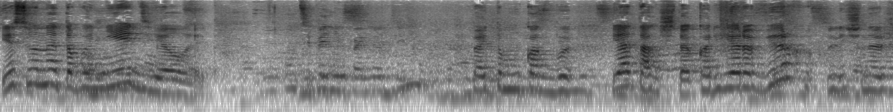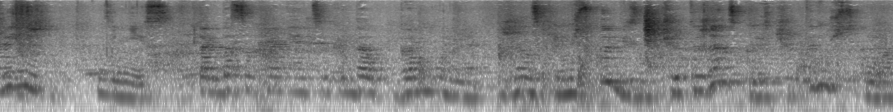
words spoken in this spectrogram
Если он этого не делает, он тебе не пойдет Поэтому, как бы, я так считаю, карьера вверх, личная жизнь вниз. Тогда сохраняется, когда гармония женский и мужской бизнес, черты женского и черты мужского.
